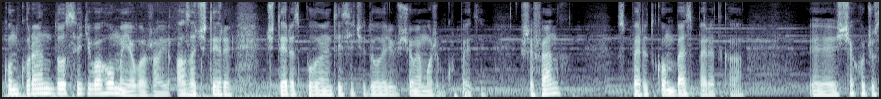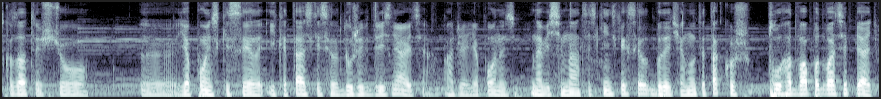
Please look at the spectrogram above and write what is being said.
конкурент досить вагомий, я вважаю. А за 4-4,5 тисячі доларів що ми можемо купити? Шифенг з передком без передка. Е, Ще хочу сказати, що е, японські сили і китайські сили дуже відрізняються, адже японець на 18 кінських сил буде тягнути також плуга 2 по 25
